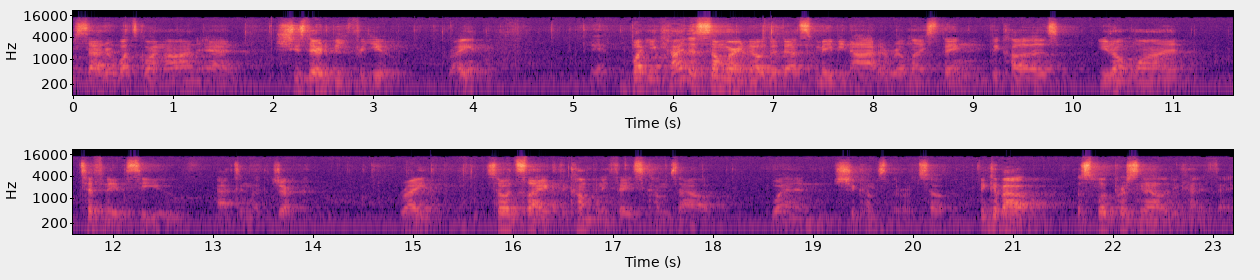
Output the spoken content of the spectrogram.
upset or what's going on, and she's there to be for you, right? Yeah. But you kind of somewhere know that that's maybe not a real nice thing because you don't want Tiffany to see you acting like a jerk, right? So it's like the company face comes out when she comes in the room. So think about a split personality kind of thing.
